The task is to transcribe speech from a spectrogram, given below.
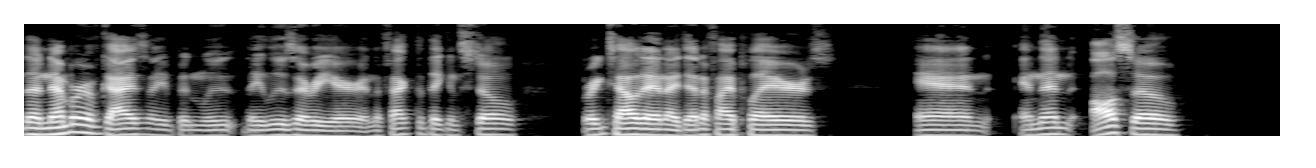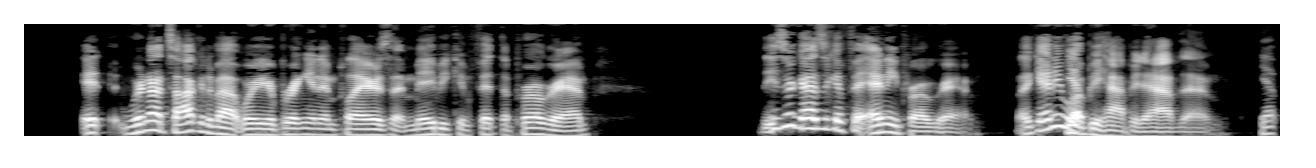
the number of guys they've been lo- they lose every year and the fact that they can still bring talent in identify players and and then also it we're not talking about where you're bringing in players that maybe can fit the program. These are guys that can fit any program. Like anyone Yep. would be happy to have them. Yep.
